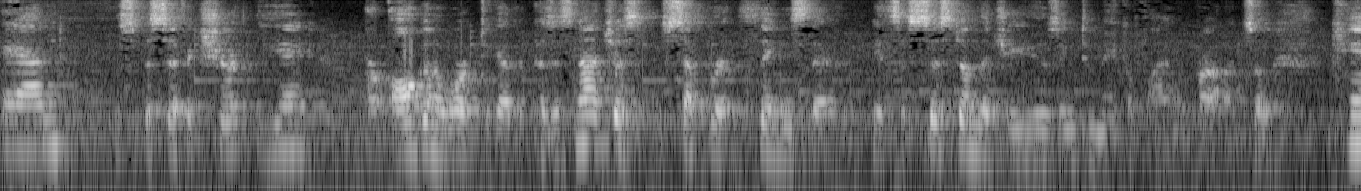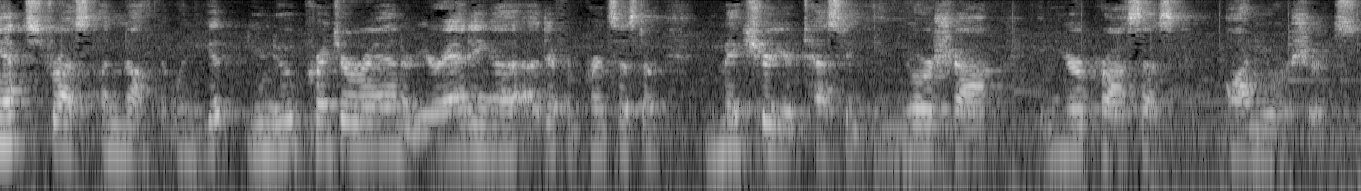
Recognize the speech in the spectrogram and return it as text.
and the specific shirt, the ink, are all going to work together because it's not just separate things there. It's a system that you're using to make a final product. So can't stress enough that when you get your new printer in or you're adding a, a different print system, make sure you're testing in your shop, in your process, on your shirts.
